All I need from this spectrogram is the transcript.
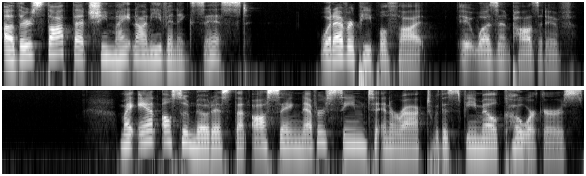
Others thought that she might not even exist. Whatever people thought, it wasn't positive. My aunt also noticed that ah never seemed to interact with his female coworkers.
